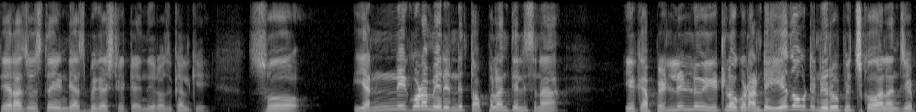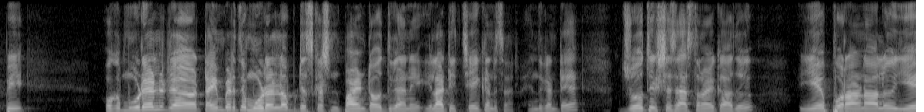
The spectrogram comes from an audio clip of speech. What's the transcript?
తీరా చూస్తే ఇండియాస్ బిగ్గెస్ట్ హిట్ అయింది ఈరోజు కలికి. సో ఇవన్నీ కూడా మీరు ఎన్ని తప్పులని తెలిసినా ఇక పెళ్ళిళ్ళు వీటిలో కూడా అంటే ఏదో ఒకటి నిరూపించుకోవాలని చెప్పి ఒక మూడేళ్ళు టైం పెడితే మూడేళ్ళలో డిస్కషన్ పాయింట్ అవుద్ది కానీ ఇలాంటివి చేయకండి సార్. ఎందుకంటే జ్యోతిష శాస్త్రమే కాదు ఏ పురాణాలు ఏ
